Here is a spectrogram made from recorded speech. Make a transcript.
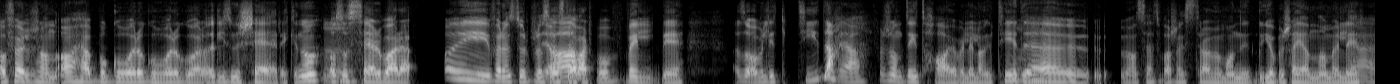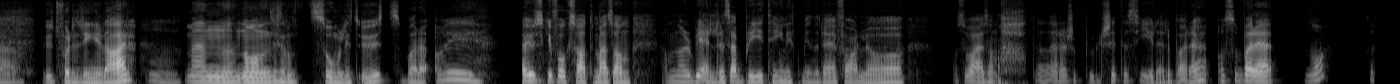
og føler sånn Å, jeg går og går og går, og liksom det skjer ikke noe. Og så Mm. ser du bare Oi, for en stor prosess Ja. det har vært på veldig Altså over litt tid, da. Ja. For sånne ting tar jo veldig lang tid. Mm. Uh, uansett hva slags traume man jobber seg gjennom, eller ja. utfordringer det er. Mm. Men når man liksom zoomer litt ut, så bare Oi. Jeg husker folk sa til meg sånn Ja, men når du blir eldre, så blir ting litt mindre farlig, og, og så var jeg sånn ah, Det der er så bullshit, det sier dere bare. Og så bare Nå så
